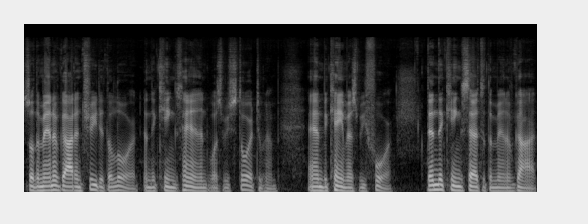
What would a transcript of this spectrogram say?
So the man of God entreated the Lord, and the king's hand was restored to him, and became as before. Then the king said to the man of God,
